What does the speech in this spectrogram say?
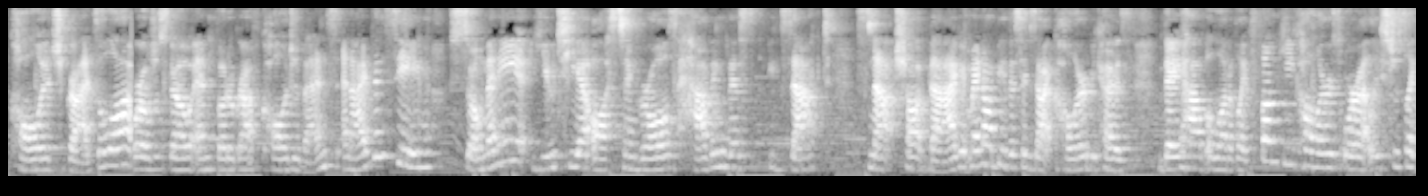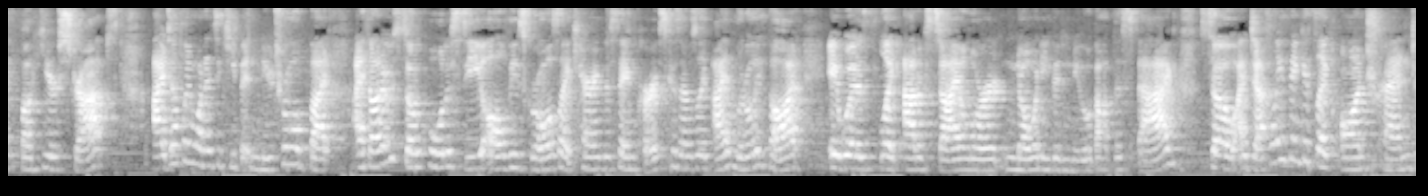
college grads a lot where I'll just go and photograph college events. And I've been seeing so many UT at Austin girls having this exact snapshot bag. It might not be this exact color because they have a lot of like funky colors or at least just like funkier straps. I definitely wanted to keep it neutral, but I thought it was so cool to see all these girls like carrying the same purse because I was like, I literally thought it was like out of style or no one even knew about this bag. So I definitely think it's like on trend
